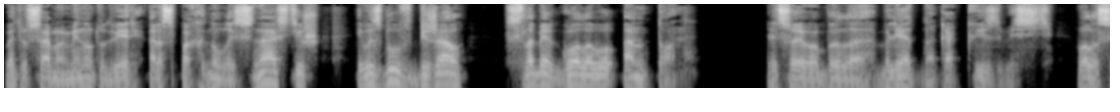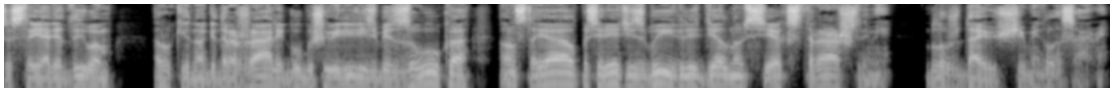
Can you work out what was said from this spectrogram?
В эту самую минуту дверь распахнулась настежь, и в избу вбежал, слабя голову, Антон. Лицо его было бледно, как известь, волосы стояли дыбом, Руки и ноги дрожали, губы шевелились без звука. Он стоял посереть избы и глядел на всех страшными, блуждающими глазами.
